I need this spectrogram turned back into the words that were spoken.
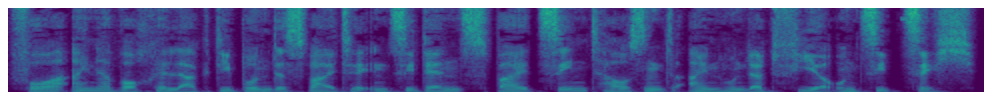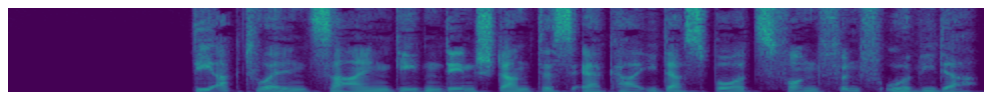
Vor einer Woche lag die bundesweite Inzidenz bei 10.174. Die aktuellen Zahlen geben den Stand des RKI Dashboards von 5 Uhr wieder.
